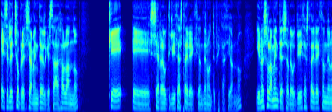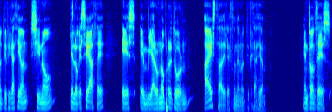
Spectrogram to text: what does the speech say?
es el hecho precisamente del que estabas hablando, que eh, se reutiliza esta dirección de notificación, ¿no? Y no solamente se reutiliza esta dirección de notificación, sino que lo que se hace es enviar un op return a esta dirección de notificación. Entonces,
